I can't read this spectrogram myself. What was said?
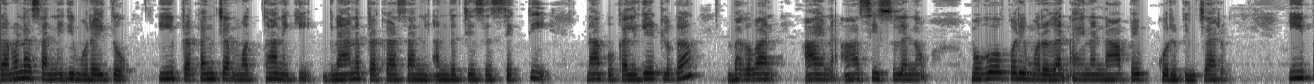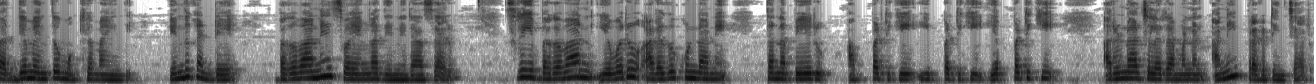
రమణ సన్నిధి మురైతో ఈ ప్రపంచం మొత్తానికి జ్ఞాన ప్రకాశాన్ని అందచేసే శక్తి నాకు కలిగేట్లుగా భగవాన్ ఆయన ఆశీస్సులను ముగోపురి మురుగన్ ఆయన నాపై కురిపించారు. ఈ పద్యం ఎంతో ముఖ్యమైంది. ఎందుకంటే భగవానే స్వయంగా దీన్ని రాశారు. శ్రీ భగవాన్ ఎవరు అడగకుండానే తన పేరు అప్పటికి ఇప్పటికీ ఎప్పటికీ అరుణాచల రమణన్ అని ప్రకటించారు.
